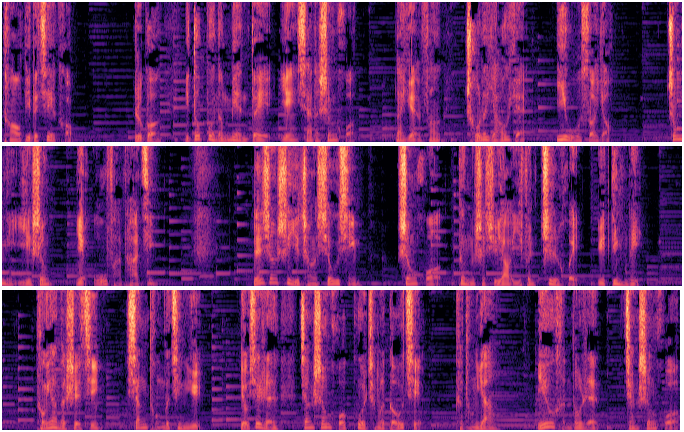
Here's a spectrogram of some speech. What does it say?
逃避的借口。如果你都不能面对眼下的生活，那远方。除了遥远，一无所有，终你一生也无法踏进。人生是一场修行，生活更是需要一份智慧与定力。同样的事情，相同的境遇，有些人将生活过成了苟且，可同样，也有很多人将生活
